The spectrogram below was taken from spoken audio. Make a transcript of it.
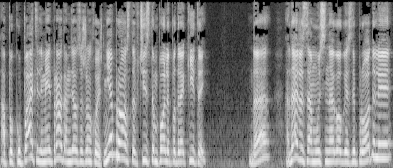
А покупатель имеет право там делать все, что он хочет. Не просто в чистом поле под ракитой. Да? А даже саму синагогу, если продали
